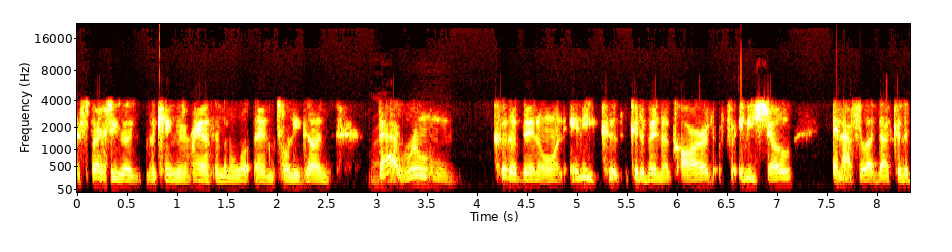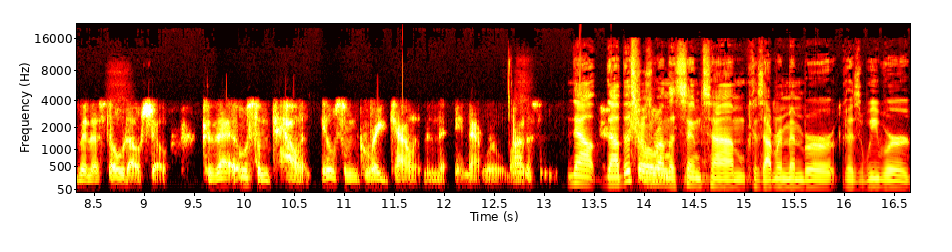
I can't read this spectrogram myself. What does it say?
especially the, the King of Ransom and, and Tony Guns, that room could have been on any could could have been a card for any show, and I feel like that could have been a sold out show because that it was some talent. It was some great talent in, the, in that room, honestly. Now, now this was around the same time because I remember because we were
